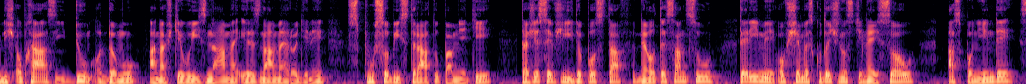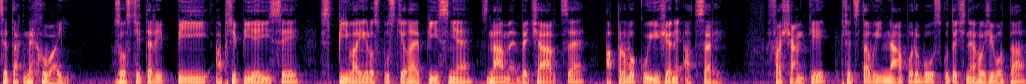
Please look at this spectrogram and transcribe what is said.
když obchází dům od domu a navštěvují známé i známé rodiny, způsobí ztrátu paměti, takže se vžijí do postav neotesanců, kterými ovšem ve skutečnosti nejsou, aspoň jindy se tak nechovají. Zhostiteli pijí a připíjejí si, zpívají rozpustilé písně, známé bečárce a provokují ženy a dcery. Fašanky představují nápodobu skutečného života,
